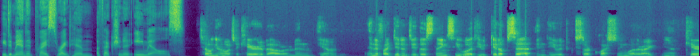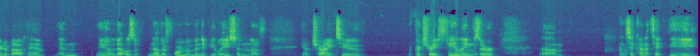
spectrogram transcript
He demanded Price write him affectionate emails. Telling him how much I cared about him and, you know, and if I didn't do those things, he would. He would get upset and he would start questioning whether I, you know, cared about him. And, you know, that was another form of manipulation of, you know, trying to portray feelings or um, to kind of take the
